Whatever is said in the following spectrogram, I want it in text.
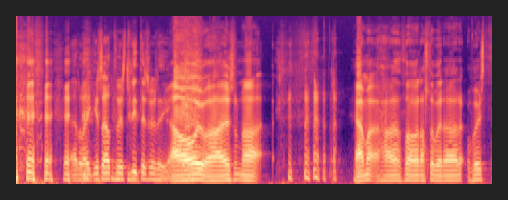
Er það ekki satt veist lítilsverði Já, jú, það er svona Já, ma- það, þá er alltaf verið að veist,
